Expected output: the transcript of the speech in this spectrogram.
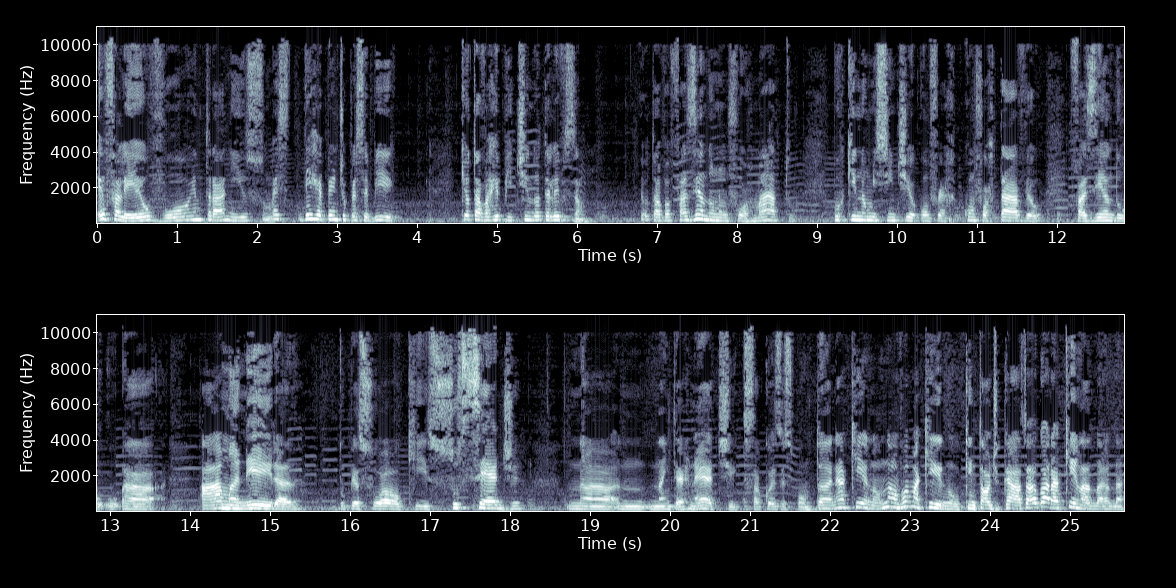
Eu falei, eu vou entrar nisso, mas de repente eu percebi que eu estava repetindo a televisão. Eu estava fazendo num formato porque não me sentia confortável fazendo a, a maneira do pessoal que sucede na, na internet, essa coisa espontânea, aqui não, não, vamos aqui no quintal de casa, agora aqui na, na, na.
